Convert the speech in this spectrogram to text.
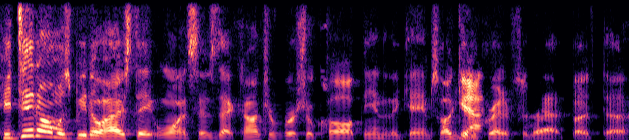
He did almost beat Ohio State once. It was that controversial call at the end of the game, so I'll give yeah. him credit for that. But uh,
